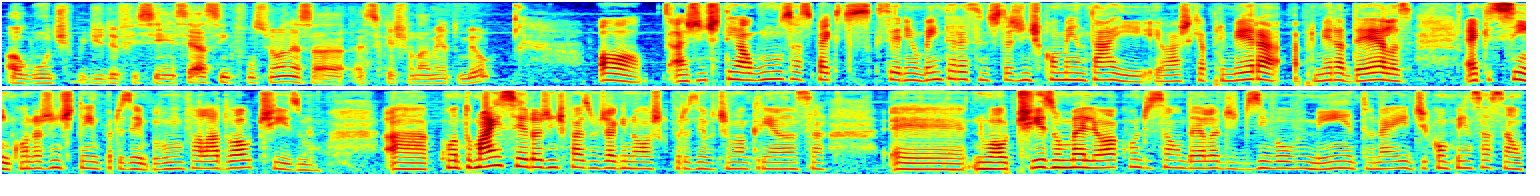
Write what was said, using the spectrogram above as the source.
algum tipo de deficiência. É assim que funciona essa, esse questionamento meu? Ó, oh, a gente tem alguns aspectos que seriam bem interessantes da gente comentar aí. Eu acho que a primeira, a primeira delas é que sim, quando a gente tem, por exemplo, vamos falar do autismo. Ah, quanto mais cedo a gente faz um diagnóstico, por exemplo, de uma criança é, no autismo, melhor a condição dela de desenvolvimento, né, e de compensação.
